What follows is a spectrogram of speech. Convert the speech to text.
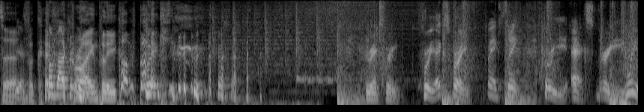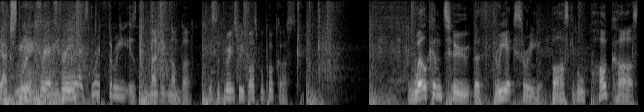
to Yeah. for Come back a here. crying plea. Come back. Three X three. Three X three. Breaks three. Three X three. 3x3. 3X3. Three is the magic number. It's the 3x3 Basketball Podcast. Welcome to the 3x3 Basketball Podcast.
